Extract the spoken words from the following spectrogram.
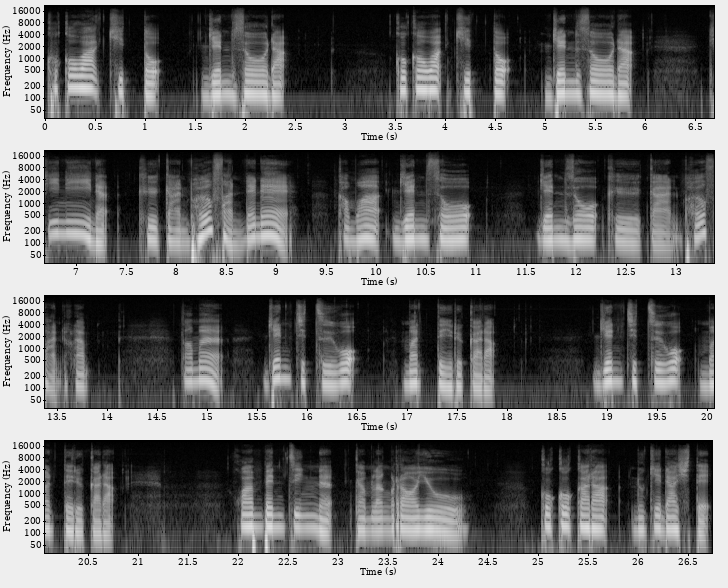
ここはきっと幻想だここはきっと幻想だที่นี่นะ่ะคือการเพ้อฝันแน่ๆคำว่าเยนโซเยนโซคือการเพ้อฝันครับ ต่อมา現実 を待っているから現実を待ってるからความเป็นจริงนะ่ะกำลังรออยู่โกโกการะนุเกดาชิเตะ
